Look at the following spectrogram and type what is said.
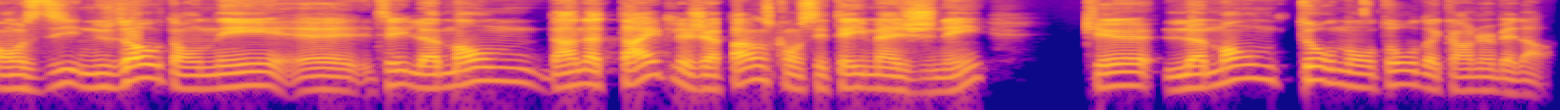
on se dit, nous autres, on est, euh, le monde, dans notre tête, je pense qu'on s'était imaginé que le monde tourne autour de Connor Bedard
